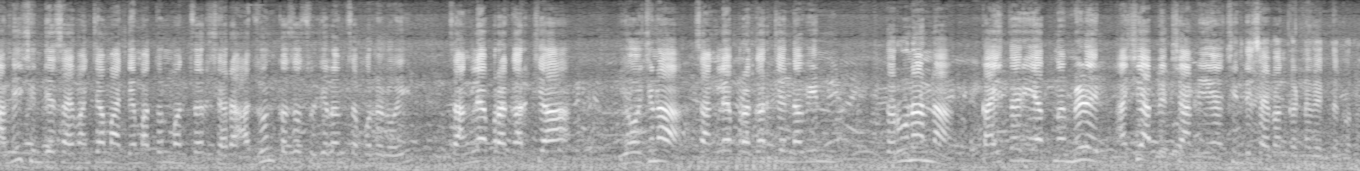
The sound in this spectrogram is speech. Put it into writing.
आम्ही शिंदे साहेबांच्या माध्यमातून मंचर शहर अजून कसं सुजलम सफल होईल चांगल्या प्रकारच्या योजना चांगल्या प्रकारचे नवीन तरुणांना काहीतरी यातनं मिळेल अशी अपेक्षा आम्ही या शिंदे साहेबांकडनं व्यक्त करू.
